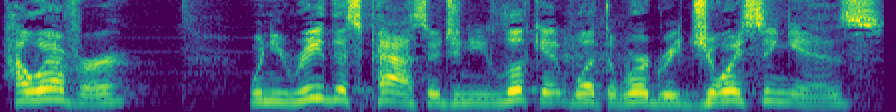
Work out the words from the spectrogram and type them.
However, when you read this passage and you look at what the word rejoicing is,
